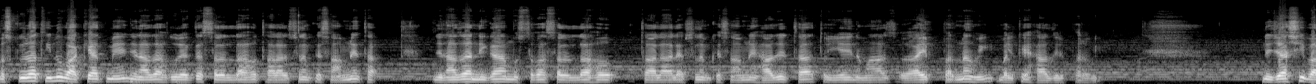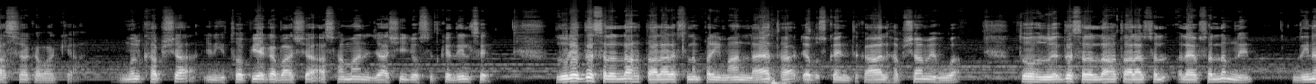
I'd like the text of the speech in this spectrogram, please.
مذکورہ تینوں واقعات میں جنازہ حضور اقدس صلی اللہ تعالیٰ علیہ وسلم کے سامنے تھا۔ جنازہ نگاہ مصطفیٰ صلی اللہ تعالیٰ علیہ وسلم کے سامنے حاضر تھا تو یہ نماز غائب پر نہ ہوئی بلکہ حاضر پر ہوئی۔ نجاشی بادشاہ کا واقعہ۔ ملک حبشہ یعنی ایتھوپیا کا بادشاہ اسحمہ نجاشی جو صدق دل سے حضور اقدس صلی اللہ تعالیٰ علیہ وسلم پر ایمان لایا تھا، جب اس کا انتقال حبشہ میں ہوا، تو حضور اقدس صلی اللہ تعالیٰ علیہ وسلم نے مدینہ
